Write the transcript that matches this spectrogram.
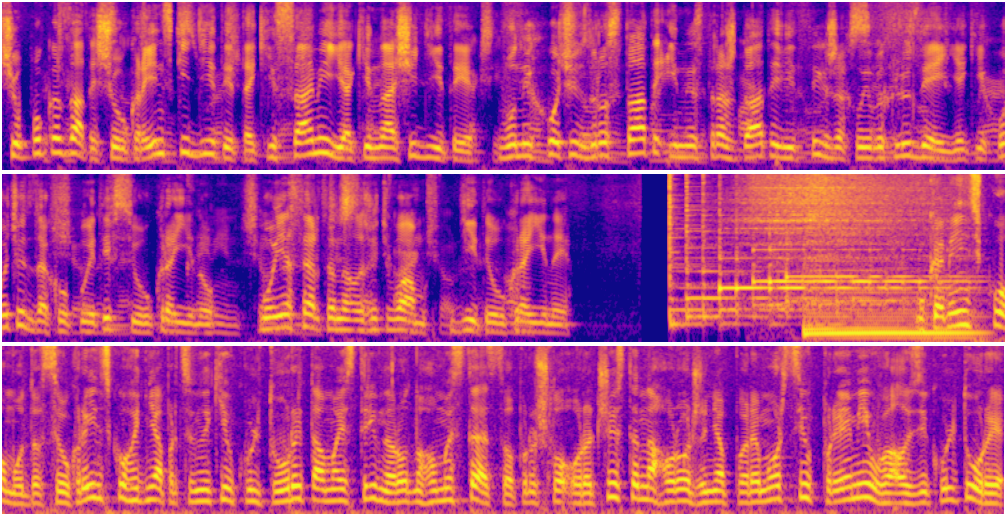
Щоб показати, що українські діти такі самі, як і наші діти. Вони хочуть зростати і не страждати від цих жахливих людей, які хочуть захопити всю Україну. Моє серце належить вам, діти України. У Кам'янському до Всеукраїнського дня працівників культури та майстрів народного мистецтва пройшло урочисте нагородження переможців премії в галузі культури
